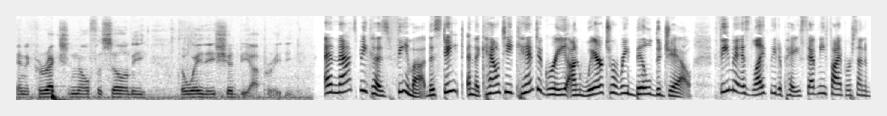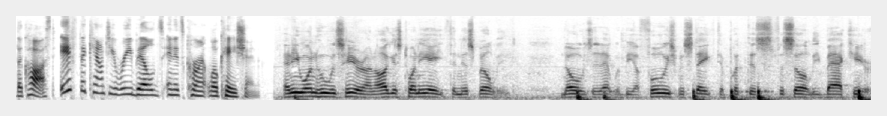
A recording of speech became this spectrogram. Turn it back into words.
and the correctional facility the way they should be operated. And that's because FEMA, the state and the county can't agree on where to rebuild the jail. FEMA is likely to pay 75% of the cost if the county rebuilds in its current location. Anyone who was here on August 28th in this building knows that that would be a foolish mistake to put this facility back here.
